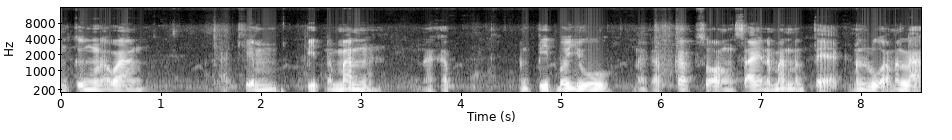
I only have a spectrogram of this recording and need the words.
ำกึ่งระวางเข็มปิดน้ำมันนะครับ มันปิดบอยูนะครับกับสองสายน้ำมันมันแตกมันรั่วมันเหลา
